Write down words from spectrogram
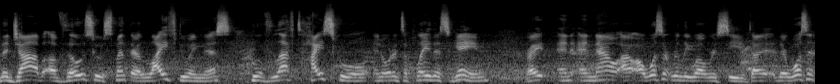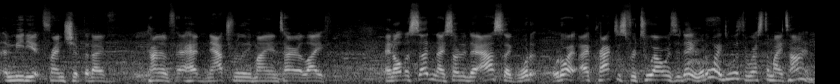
the job of those who have spent their life doing this, who have left high school in order to play this game, right? And and now I, I wasn't really well received. I, there wasn't immediate friendship that I've kind of had naturally my entire life. And all of a sudden, I started to ask, like, what, what do I? I practice for two hours a day. What do I do with the rest of my time?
